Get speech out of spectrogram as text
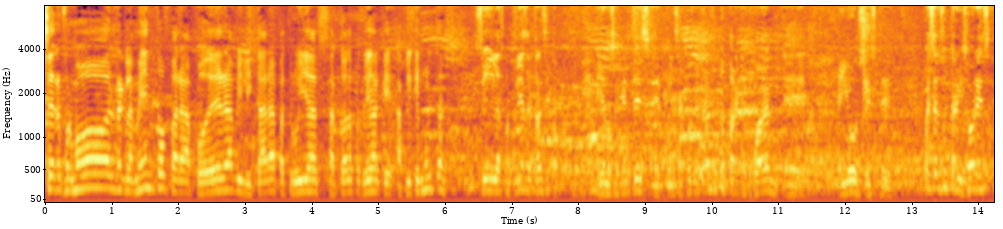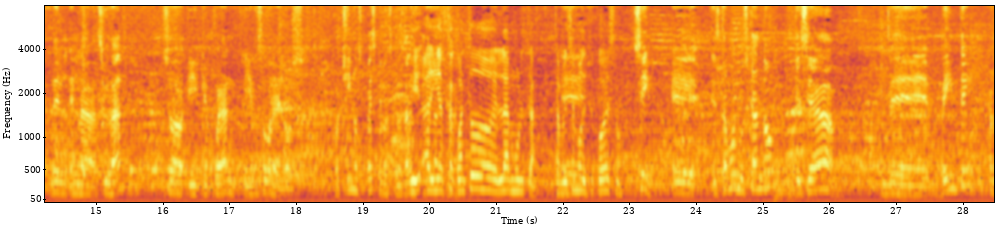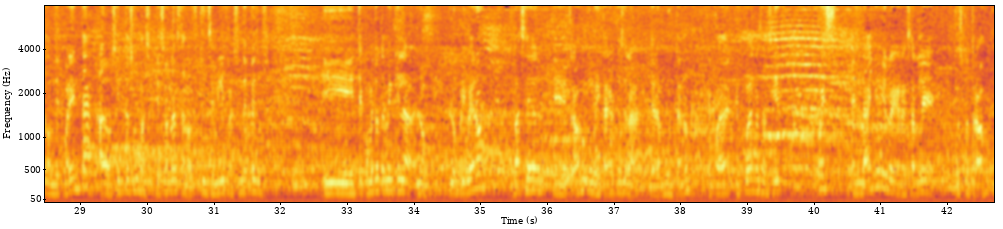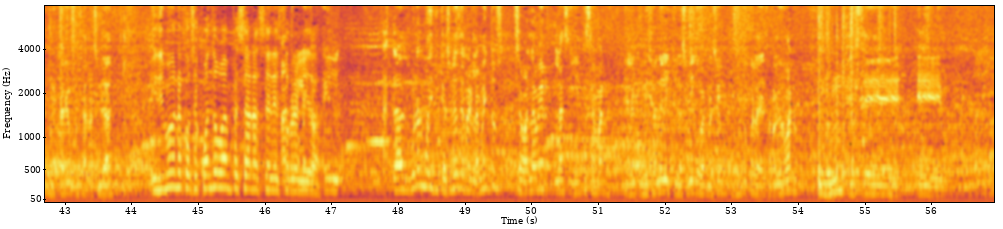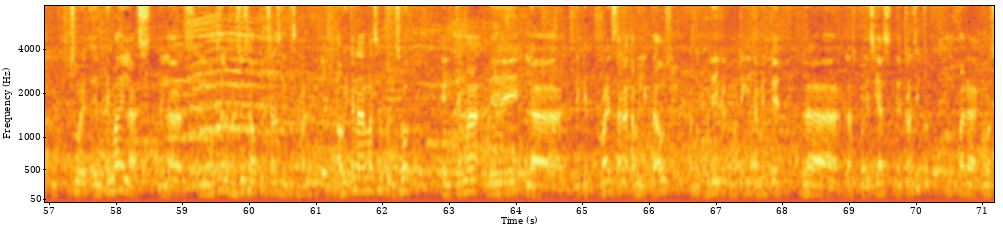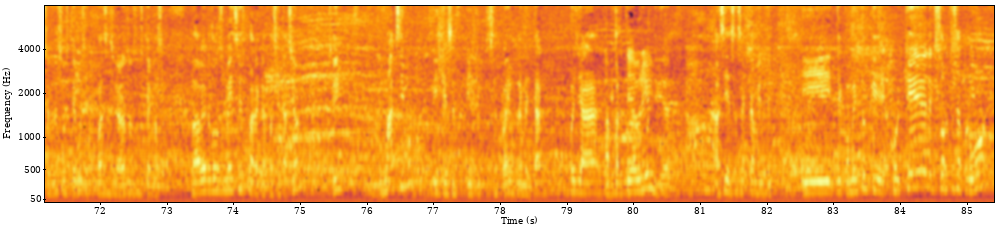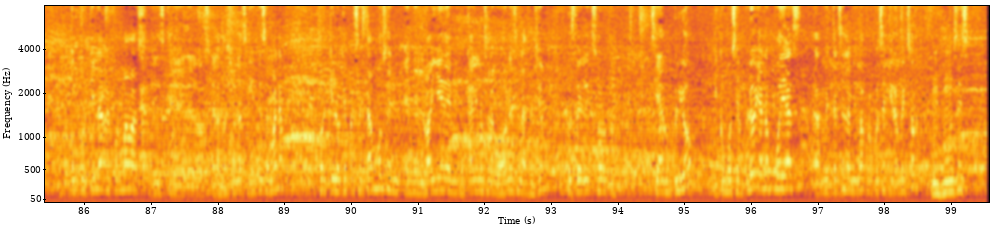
Se reformó el reglamento para poder habilitar a patrullas, a todas las patrullas a que apliquen multas. Sí, las patrullas de tránsito y a los agentes eh, policíacos de tránsito para que puedan eh, ellos este, pues, ser supervisores del- en la ciudad so- y que puedan ir sobre los cochinos pues que nos, que nos dan ¿Y, hasta ciudad. cuánto es la multa? ¿También se Eh, modificó eso? Sí, eh, estamos buscando que sea de 20, perdón, de 40 a 200 sumas, que son hasta los 15 mil y fracción de pesos. Y te comento también que la- lo, lo primero va a ser eh, trabajo comunitario antes de la, de la multa, ¿no? Que, pueda- que puedan resarcir pues, el daño y regresarle pues, con trabajo comunitario pues, a la ciudad. Y dime una cosa, ¿cuándo va a empezar a hacer esto Ah, realidad? el- algunas modificaciones de reglamentos se van a ver la siguiente semana en la Comisión de Legislación y Gobernación junto con la de Desarrollo Urbano. este, eh, sobre el tema de, las, de, las, de los montos de las sanciones se va a autorizar la siguiente semana. Ahorita nada más se autorizó el tema de, la, de que puedan estar habilitados, tanto jurídica como técnicamente, la- las policías de tránsito para conocer de esos temas y que puedan sancionar de esos temas. Va a haber dos meses para capacitación, ¿sí? máximo, y que se, y que se pueda implementar pues ya ¿A partir de abril? normatividad. Así es, exactamente. Y te comento que por qué el exhorto se aprobó y por qué la reforma este, de, los, de la sanción la siguiente semana. Porque lo que presentamos en, en el Valle de Mexicali y los algodones en la sesión, pues fue el exhorto. Se amplió y como se amplió ya no podías meterse en la misma propuesta que era un exhorto. Entonces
